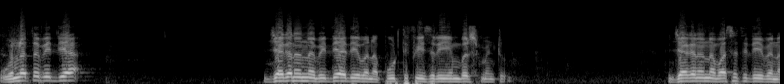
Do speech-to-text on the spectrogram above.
ఉన్నత విద్య జగనన్న విద్యా దీవెన పూర్తి ఫీజు రీఎంబర్స్మెంటు జగనన్న వసతి దీవెన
